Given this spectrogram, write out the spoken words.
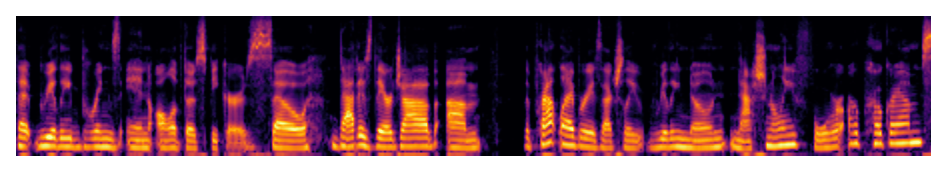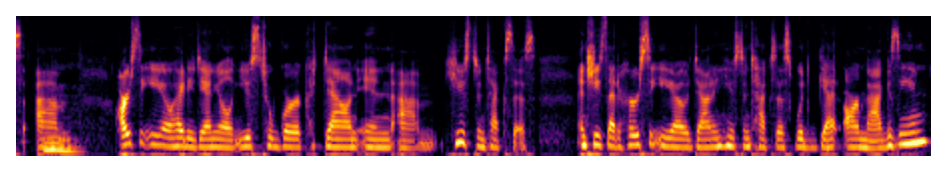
that really brings in all of those speakers. So that is their job. Um, the Pratt Library is actually really known nationally for our programs. Um, mm. Our CEO, Heidi Daniel, used to work down in um, Houston, Texas. And she said her CEO down in Houston, Texas would get our magazine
